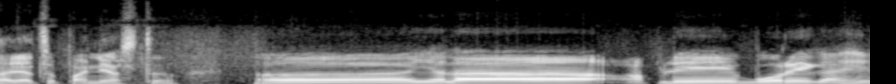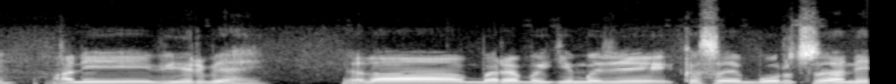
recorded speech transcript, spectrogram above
तळ्याचं पाणी असतं? याला आपले बोर एक आहे आणि विहीर बी आहे. याला बऱ्यापैकी म्हणजे कसं आहे बोरचं आणि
